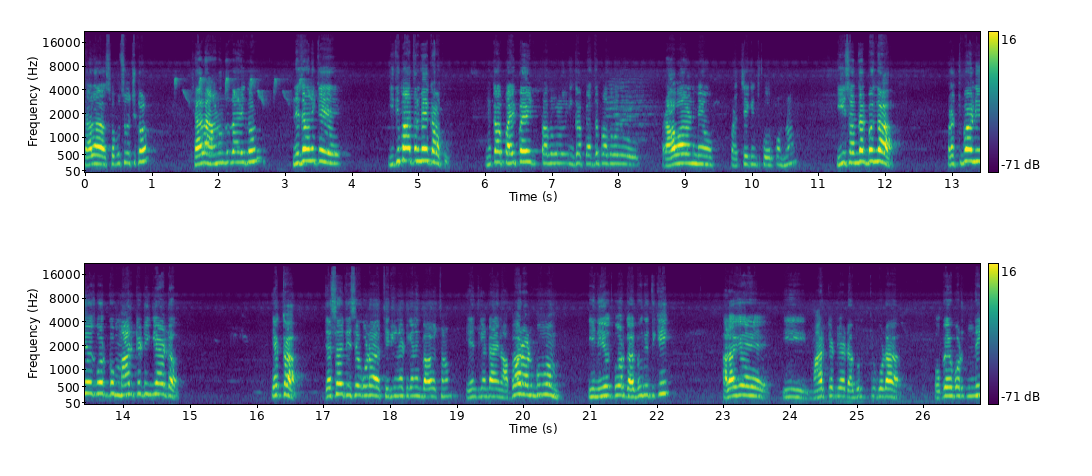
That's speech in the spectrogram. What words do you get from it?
చాలా శుభసూచకం చాలా ఆనందదాయకం. నిజానికి ఇది మాత్రమే కాదు ఇంకా పై పై పదవులు ఇంకా పెద్ద పదవులు రావాలని మేము ప్రత్యేకించి కోరుకుంటున్నాం. ఈ సందర్భంగా ప్రతిభా నియోజకవర్గం మార్కెటింగ్ యార్డ్ యొక్క దశ దిశ కూడా తిరిగినట్టుగానే భావిస్తున్నాం. ఎందుకంటే ఆయన అపార అనుభవం ఈ నియోజకవర్గ అభివృద్ధికి అలాగే ఈ మార్కెట్ యార్డ్ అభివృద్ధికి కూడా ఉపయోగపడుతుంది.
